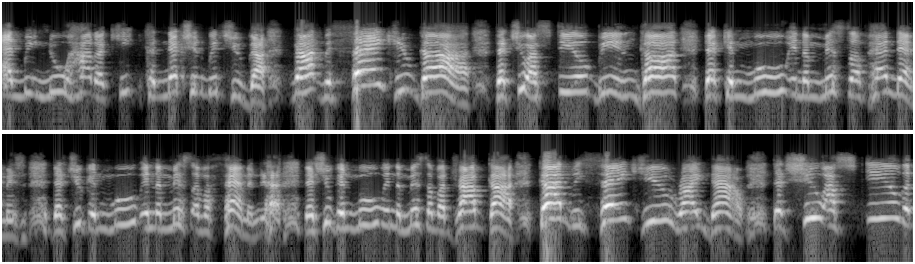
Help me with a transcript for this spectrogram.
and we knew how to keep connection with you, God. God, we thank you, God, that you are still being God that can move in the midst of pandemics, that you can move in the midst of a famine, that you can move in the midst of a drought, God. God, we thank you right now that you are still the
